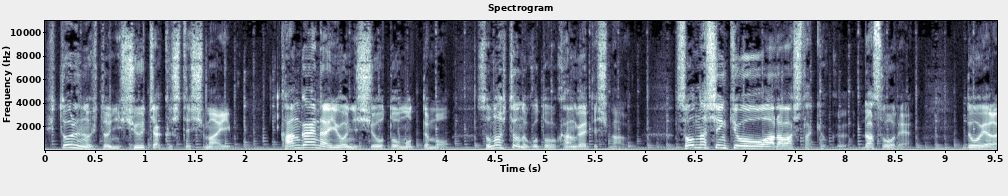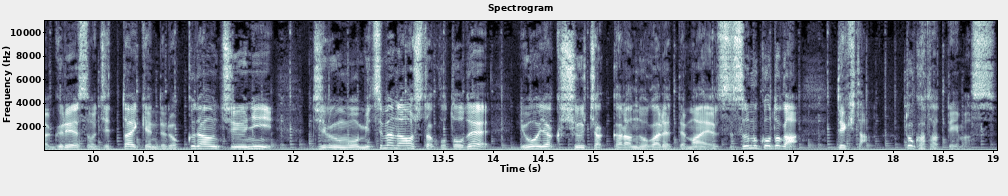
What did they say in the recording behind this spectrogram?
一人の人に執着してしまい考えないようにしようと思ってもその人のことを考えてしまう。そんな心境を表した曲だそうで。どうやらグレースの実体験でロックダウン中に自分を見つめ直したことでようやく執着から逃れて前へ進むことができたと語っています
